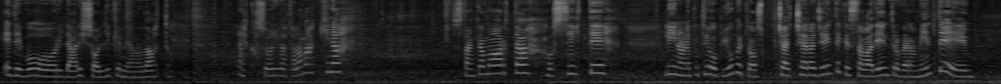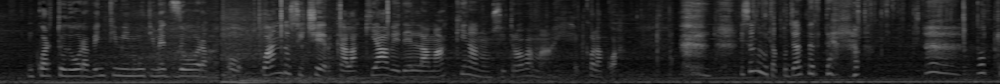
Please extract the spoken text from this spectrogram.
e devo ridare i soldi che mi hanno dato. Ecco sono arrivata alla macchina. Stanca morta, ho sete, lì non ne potevo più perché cioè, c'era gente che stava dentro veramente un quarto d'ora, 20 minuti, mezz'ora. Oh, quando si cerca la chiave della macchina non si trova mai, eccola qua. Mi sono dovuta appoggiare per terra. ok,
